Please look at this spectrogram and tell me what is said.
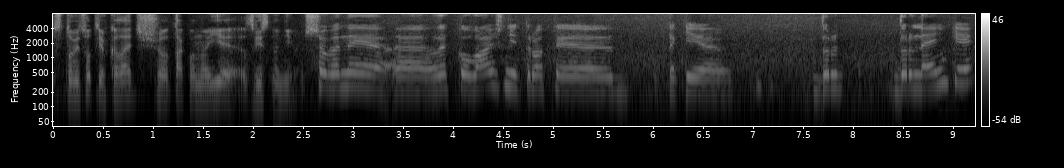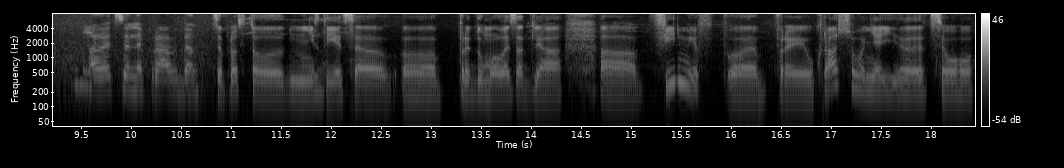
100% казати, що так воно є, звісно, ні. Що вони е, легковажні, трохи такі дур, дурненькі, але це неправда. Це просто мені здається е, придумали задля е, фільмів при приукрашування е, цього,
